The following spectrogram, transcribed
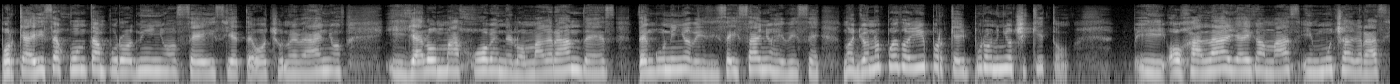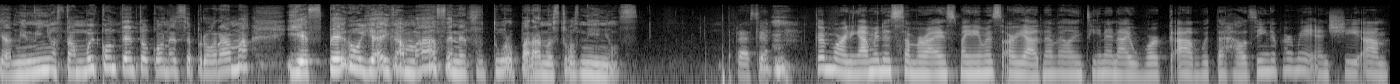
porque ahí se juntan puros niños 6, 7, 8, 9 años y ya los más jóvenes, los más grandes, tengo un niño de 16 años y dice, no, yo no puedo ir porque hay puro niño chiquito y ojalá ya haya más y muchas gracias. Mi niño está muy contento con este programa y espero ya haya más en el futuro para nuestros niños. Gracias. Good morning. I'm going to summarize. My name is Ariadna Valentin, and I work um, with the housing department. And she um,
